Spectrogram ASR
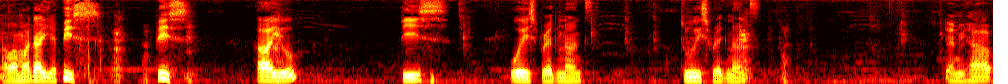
our mother here peace. How are you? Peace. Who is pregnant? Two is pregnant? Then we have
